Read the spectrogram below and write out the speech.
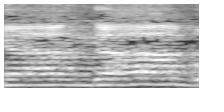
증량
